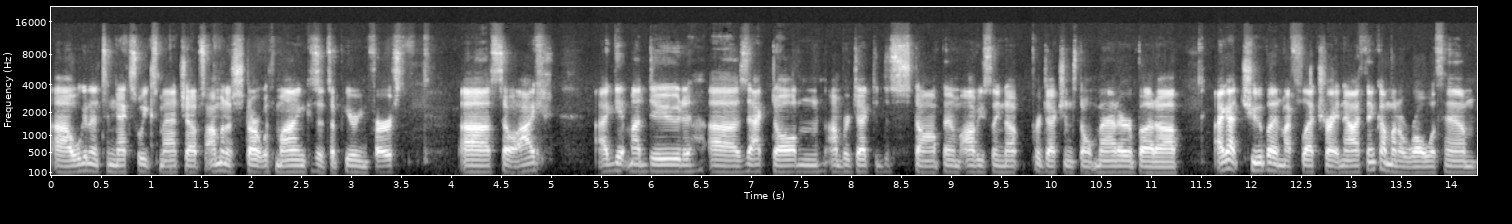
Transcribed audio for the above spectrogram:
Uh, we'll get into next week's matchups. I'm gonna start with mine because it's appearing first. Uh, so I I get my dude uh, Zach Dalton. I'm projected to stomp him. Obviously, no projections don't matter, but uh, I got Chuba in my flex right now. I think I'm going to roll with him.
